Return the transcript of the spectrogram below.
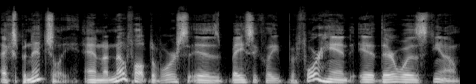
exponentially. And a no fault divorce is basically beforehand, it, there was, you know,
